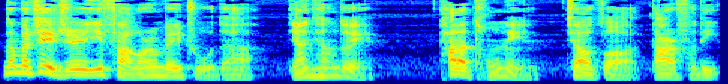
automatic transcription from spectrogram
那么这支以法国人为主的洋枪队，他的统领叫做达尔福蒂。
